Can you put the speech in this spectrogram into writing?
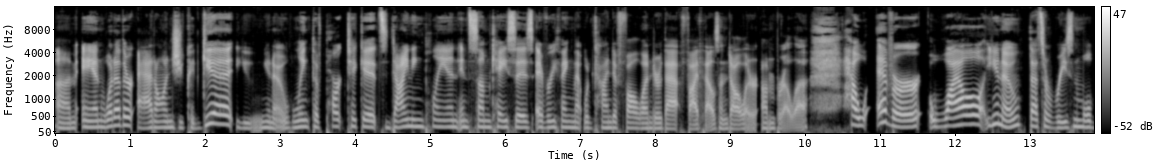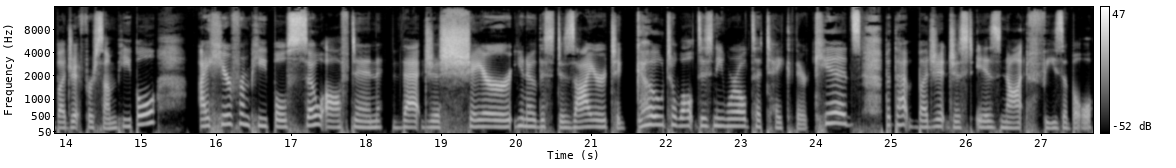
um, and what other add-ons you could get, you, you know, length of park tickets, dining plan in some cases, everything that would kind of fall under that $5,000 umbrella. However, while, you know, that's a reasonable budget for some people, I hear from people so often that just share, you know, this desire to go to Walt Disney World to take their kids, but that budget just is not feasible.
